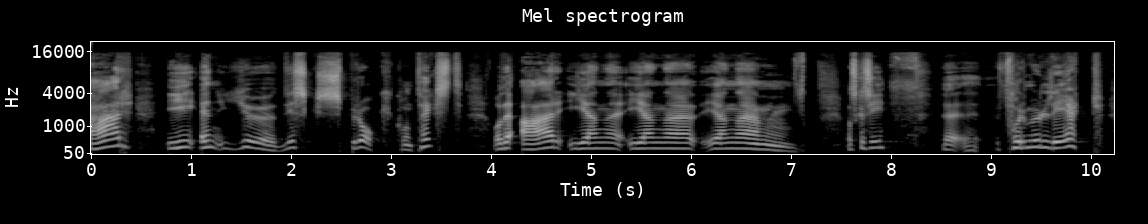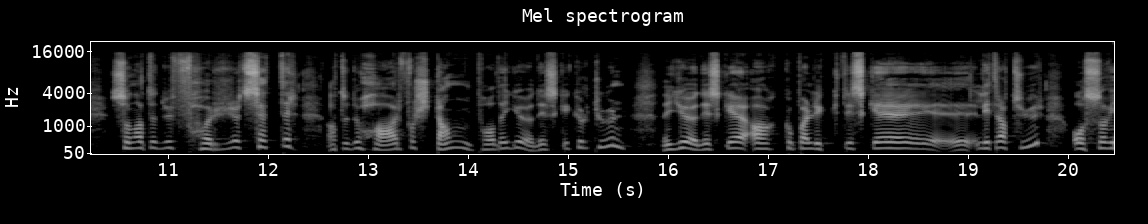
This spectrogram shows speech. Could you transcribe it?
er i en jødisk språkkontekst. Og det er i en, i en, eh, i en eh, Hva skal jeg si eh, Formulert sånn at du forutsetter at du har forstand på det jødiske kulturen, det jødiske akopalyptiske eh, litteratur osv.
